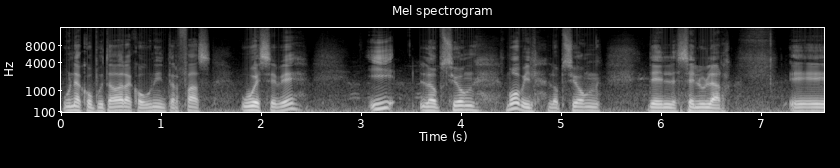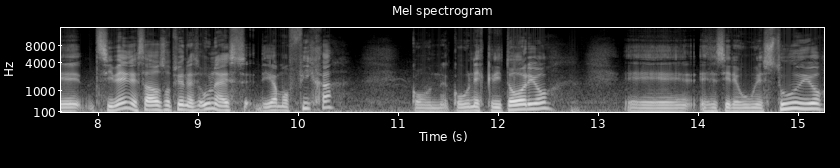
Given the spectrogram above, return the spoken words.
una computadora con una interfaz USB y la opción móvil, la opción del celular. Eh, si ven estas dos opciones, una es, digamos, fija, con, con un escritorio, eh, es decir, en un estudio,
